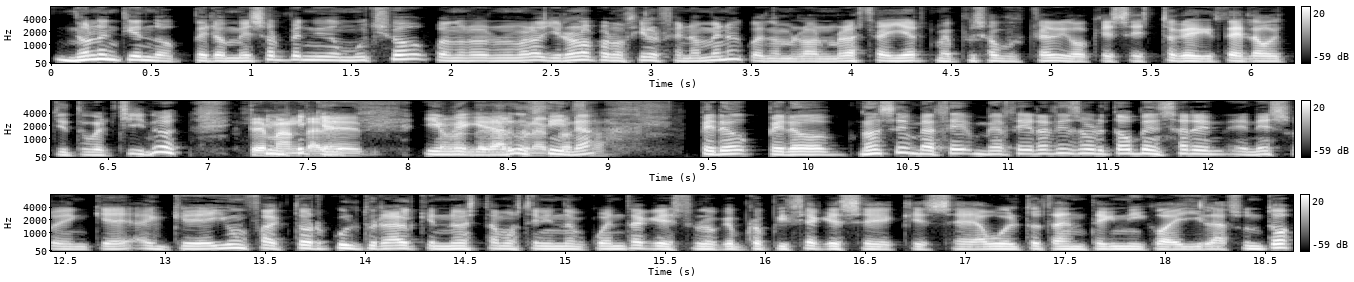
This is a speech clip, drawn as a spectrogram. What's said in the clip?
No lo entiendo, pero me he sorprendido mucho cuando lo nombraron. Yo no lo conocía el fenómeno y cuando me lo nombraste ayer me puse a buscar, digo, ¿qué es esto que dicen los youtubers chinos? Te mandaré. Y me quedé alucinado. Pero, pero no sé, me hace, me hace gracia sobre todo pensar en, eso, en que, en que hay un factor cultural que no estamos teniendo en cuenta, que es lo que propicia que se, que se ha vuelto tan técnico ahí el asunto,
